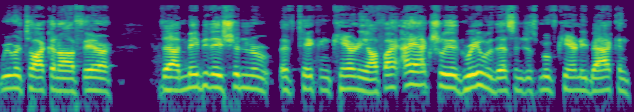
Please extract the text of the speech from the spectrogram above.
we were talking off air that maybe they shouldn't have- taken Cairney off. I, I actually agree with this and just move Cairney back and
